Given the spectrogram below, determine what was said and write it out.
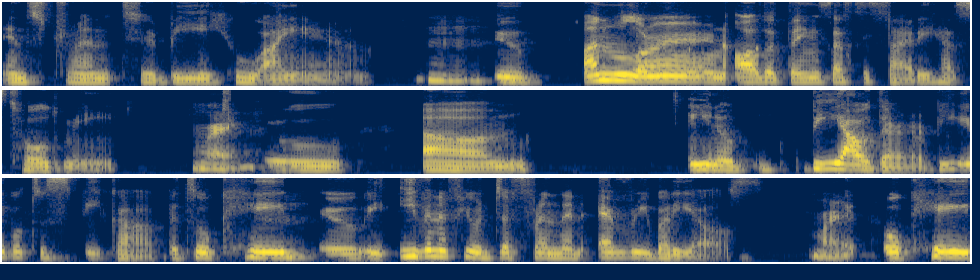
and strength to be who i am mm-hmm. to unlearn all the things that society has told me right. to um you know be out there be able to speak up. It's okay mm to even if you're different than everybody else right. it's okay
